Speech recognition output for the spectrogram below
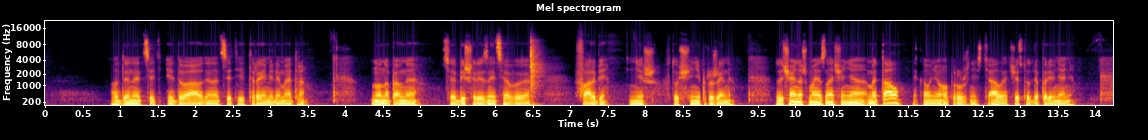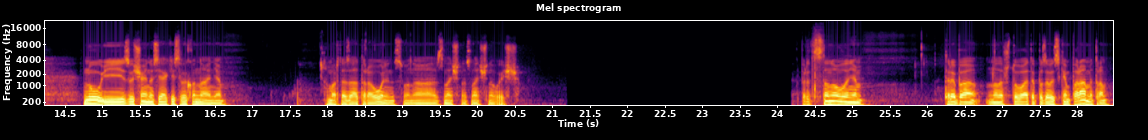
11,2-11,3 мм. Ну, напевне, це більша різниця в фарбі, ніж в товщині пружини. Звичайно ж, має значення метал, яка у нього пружність, але чисто для порівняння. Ну і, звичайно, якість виконання амортизатора Олінс, вона значно-значно вища. Перед встановленням треба налаштувати по заводським параметрам.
